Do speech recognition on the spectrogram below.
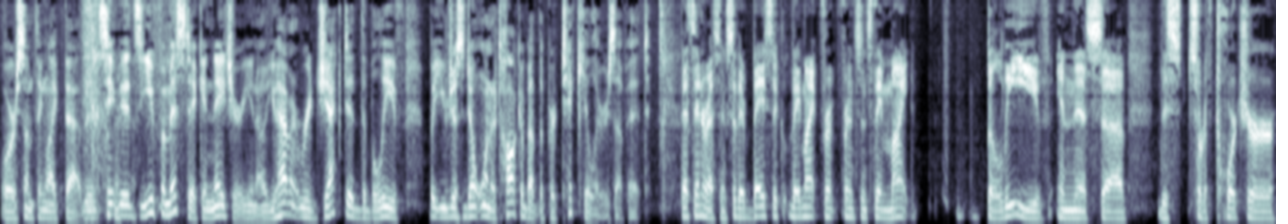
or something like that. It's, it's euphemistic in nature. You know, you haven't rejected the belief, but you just don't want to talk about the particulars of it. That's interesting. So they're basic. They might, for, for instance, they might believe in this uh, this sort of torture,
